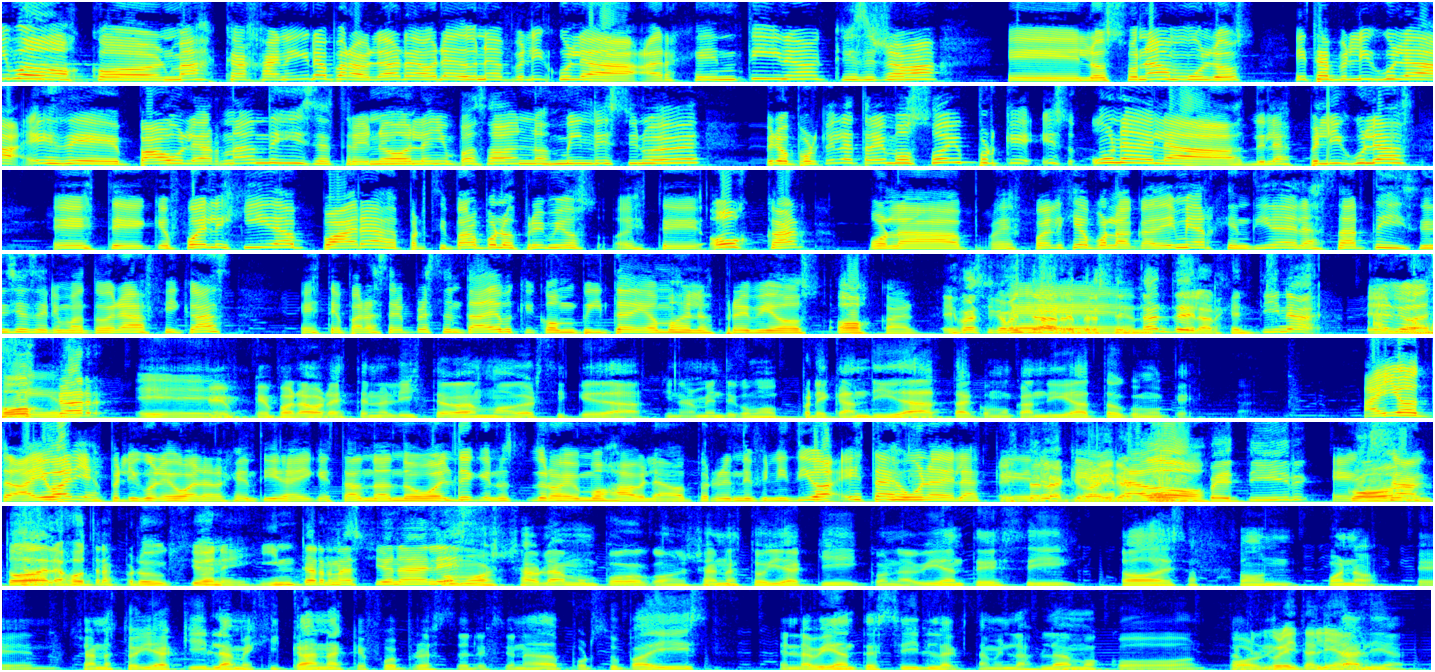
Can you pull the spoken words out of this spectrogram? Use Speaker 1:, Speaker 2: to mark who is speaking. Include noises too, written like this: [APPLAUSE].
Speaker 1: Seguimos con más caja negra para hablar ahora de una película argentina que se llama eh, Los Sonámbulos. Esta película es de Paula Hernández y se estrenó el año pasado en 2019. Pero ¿por qué la traemos hoy? Porque es una de, las de las películas este, que fue elegida para participar por los premios este, Oscar. Por la, fue elegida por la Academia Argentina de las Artes y Ciencias Cinematográficas este, para ser presentada y que compita, digamos, en los premios Oscar.
Speaker 2: Es básicamente la
Speaker 1: Eh,
Speaker 2: representante de la Argentina en los
Speaker 1: así.
Speaker 2: Oscar. eh,
Speaker 3: Que, que por ahora está en la lista, vamos a ver si queda finalmente como precandidata, como candidato, como que...
Speaker 1: Hay otra, hay varias películas igual argentinas ahí que están dando vuelta y que nosotros hemos hablado, pero en definitiva esta es una de las que,
Speaker 2: esta es la que va a ir a competir con todas las otras producciones internacionales.
Speaker 3: Como ya hablamos un poco con Ya no estoy aquí, con La vida antes de sí, todas esas son, bueno, en Ya no estoy aquí, la mexicana que fue preseleccionada por su país, en La vida antes de sí, la, también la hablamos con por
Speaker 2: película italiana.
Speaker 3: Italia.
